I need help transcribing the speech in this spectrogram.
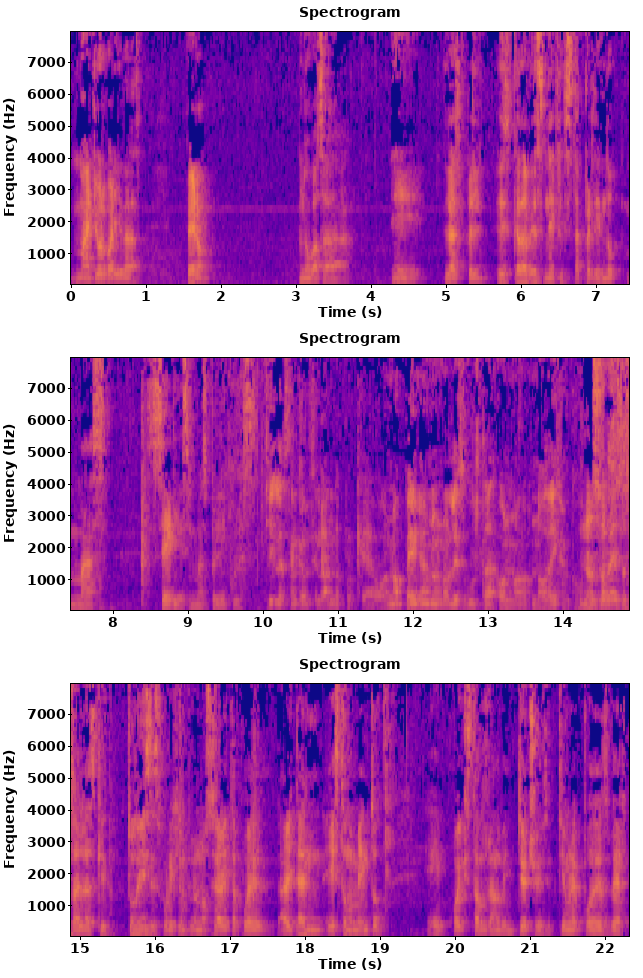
mayor variedad, pero no vas a... eh, las pel- es cada vez Netflix está perdiendo más series y más películas. Sí, la están cancelando porque o no pegan o no les gusta o no, no dejan. Como No solo dices. eso, o sea, las que tú dices, por ejemplo, no sé, ahorita puede, ahorita en este momento, eh, hoy que estamos hablando 28 de septiembre, puedes ver,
